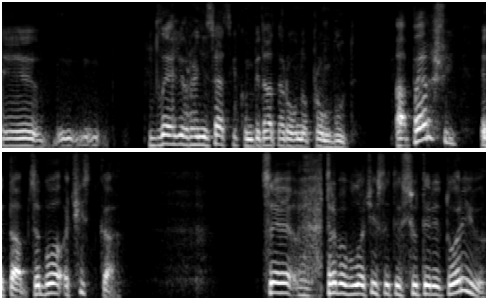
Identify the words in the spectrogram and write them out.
е, підлеглі організації комбіната Ровнопромбуд. А перший етап це була очистка Це е, треба було очистити всю територію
